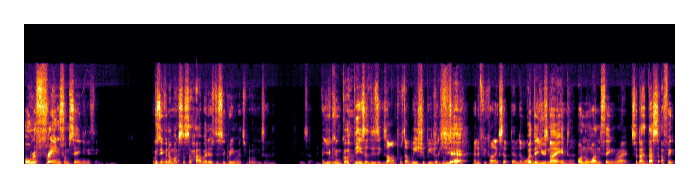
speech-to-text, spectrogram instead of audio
or refrain from saying anything? Because even amongst the Sahaba, there's disagreements, bro. exactly. exactly. You can go, These are these examples that we should be looking Yeah. to. And if we can't accept them, then what but they're we gonna accept? united Yeah. on one thing, right? So that that's I think,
